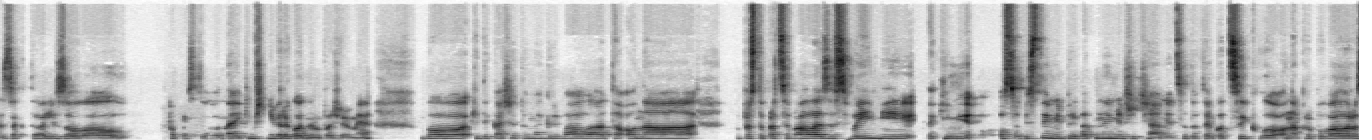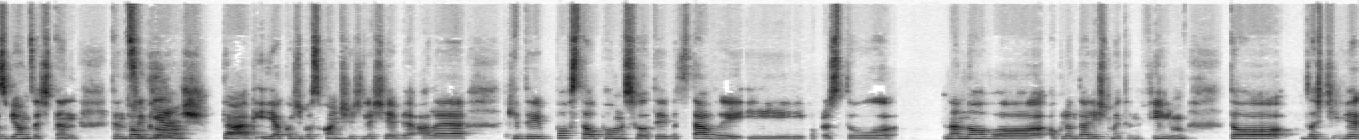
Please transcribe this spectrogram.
zaktualizował po prostu na jakimś niewiarygodnym poziomie, bo kiedy Kasia to nagrywała, to ona po prostu pracowała ze swoimi takimi osobistymi, prywatnymi życiami co do tego cyklu. Ona próbowała rozwiązać ten, ten cykl. Tak, i jakoś go skończyć dla siebie, ale kiedy powstał pomysł tej wystawy i po prostu na nowo oglądaliśmy ten film, to właściwie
